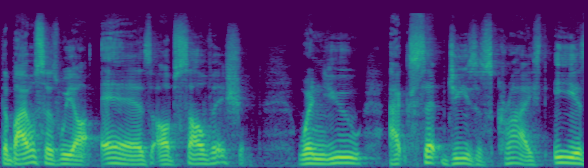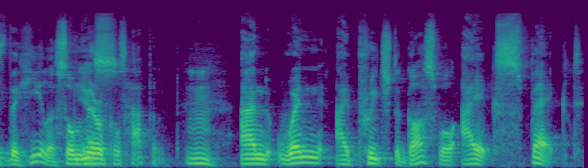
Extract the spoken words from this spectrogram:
The Bible says we are heirs of salvation. When you accept Jesus Christ, He is the healer, so Yes. miracles happen. Mm. And when I preach the gospel, I expect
